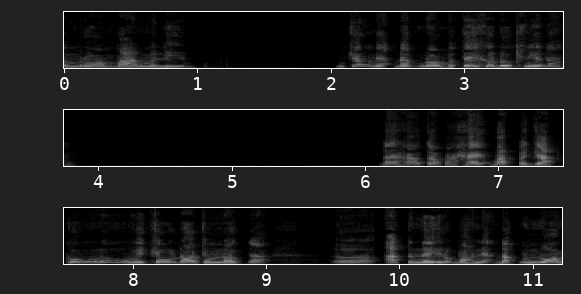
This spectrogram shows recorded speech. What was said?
តម្រាំបានមួយលាន អញ្ចឹងអ្នកដឹកនាំប្រទេសក៏ដូចគ្នាដែរដែលហៅថាប្រហែលបាត់ប្រយ័ត្នគង់ហ្នឹងវាចូលដល់ចំណុចថាអត្តន័យរបស់អ្នកដឹកនាំ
